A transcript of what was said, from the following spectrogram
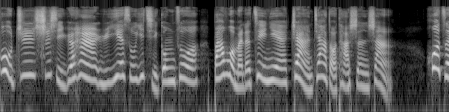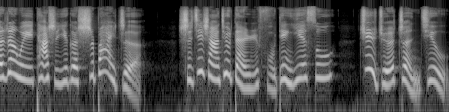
不知施洗约翰与耶稣一起工作，把我们的罪孽转嫁到他身上，或者认为他是一个失败者，实际上就等于否定耶稣，拒绝拯救。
